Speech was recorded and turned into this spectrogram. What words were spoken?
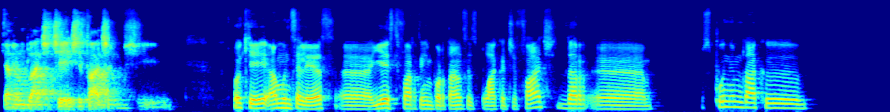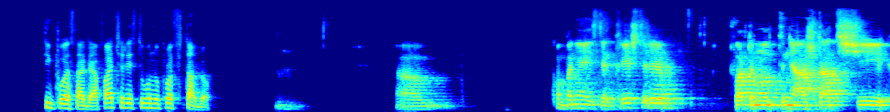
chiar îmi place ce, ce facem și Ok, am înțeles. Este foarte important să-ți placă ce faci, dar spunem dacă tipul ăsta de afaceri este unul profitabil. Um, compania este în creștere, foarte mult ne-a ajutat și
